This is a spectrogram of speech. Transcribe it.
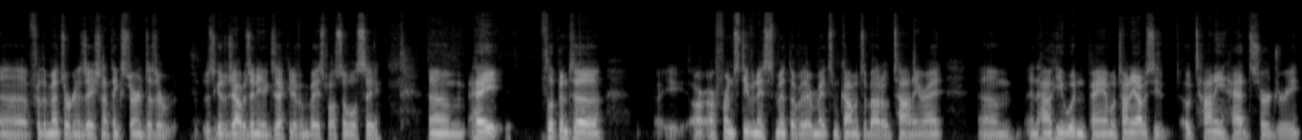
uh, for the Mets organization. I think Stearns does a, as good a job as any executive in baseball. So we'll see. Um, hey, flipping to uh, our, our, friend Stephen A. Smith over there made some comments about Ohtani, right? Um, and how he wouldn't pay him. Ohtani obviously Ohtani had surgery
